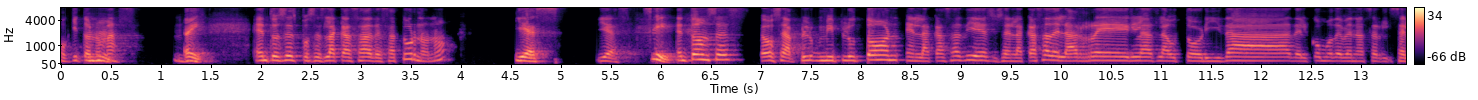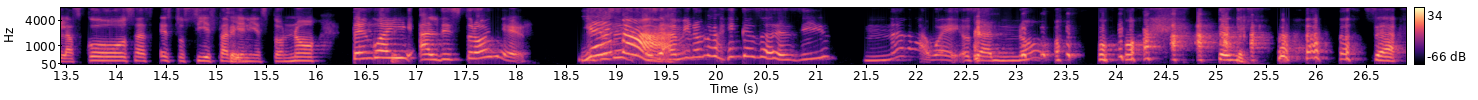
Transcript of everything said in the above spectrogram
Poquito nomás. Entonces, pues es la casa de Saturno, ¿no? Yes. Yes. Sí. Entonces, o sea, mi Plutón en la casa 10, o sea, en la casa de las reglas, la autoridad, el cómo deben hacerse las cosas, esto sí está bien y esto no. Tengo ahí al destroyer. Yeah. Entonces, o sea, a mí no me vengas a decir nada, güey. O sea, no. o sea,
